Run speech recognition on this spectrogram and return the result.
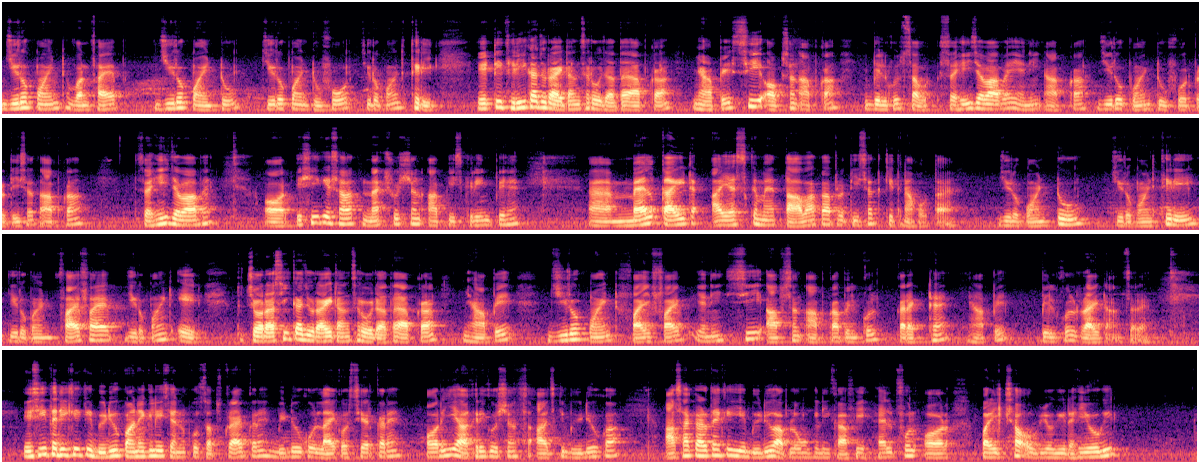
zero point one five zero point two zero point two four zero point three eighty three का जो राइट आंसर हो जाता है आपका, यहाँ पे सी ऑप्शन आपका बिल्कुल सब, सही जवाब है, यानी आपका ज़ीरो पॉइंट टू फोर प्रतिशत आपका सही जवाब है। और इसी के साथ नेक्स्ट क्वेश्चन आपकी स्क्रीन पे है। मेलकाइट आयस्क में तावा का प्रतिशत कितना होता है? Zero point two, zero point three, zero point five five, zero point eight. तो चौरासी का जो राइट आंसर हो जाता है आपका, यहाँ पे ज़ीरो पॉइंट फाइव फाइव यानी सी ऑप्शन आपका बिल्कुल करेक्ट है, यहाँ पे बिल्कुल राइट आंसर है। इसी तरीके की वीडियो पाने के लिए चैनल को सब्सक्राइब करें, वीडियो को लाइक और शेयर करें, और ये आखिरी क्वेश्चन आज की वीडियो का। आशा करते हैं कि ये वीडियो आप लोगों के लिए काफ़ी हेल्पफुल और परीक्षा उपयोगी रही होगी।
